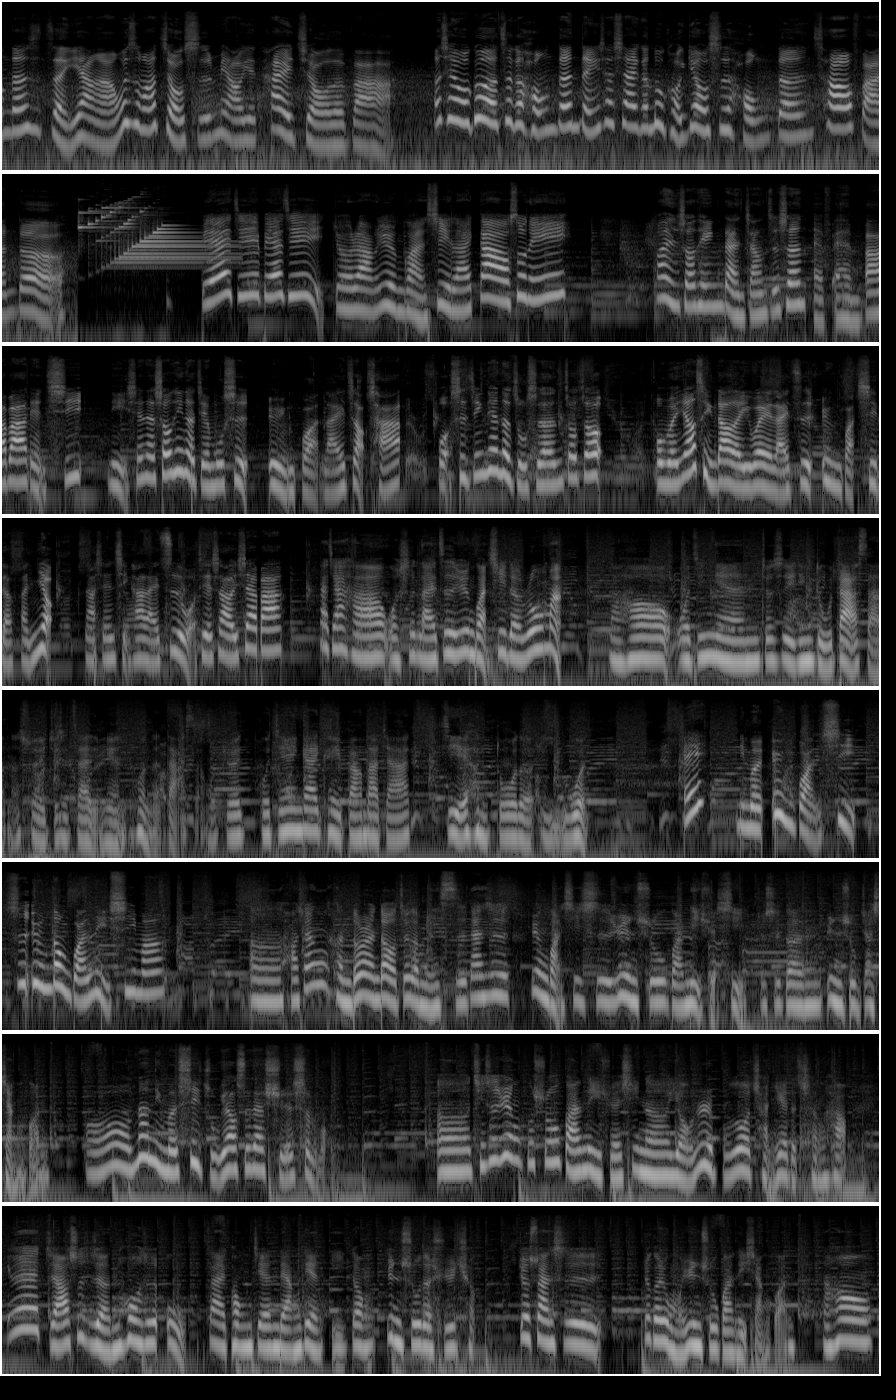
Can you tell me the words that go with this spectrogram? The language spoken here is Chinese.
红灯是怎样啊？为什么要九十秒？也太久了吧！而且我过了这个红灯，等一下下一个路口又是红灯，超烦的。别急，别急，就让运管系来告诉你。欢迎收听淡江之声 FM 八八点七。你现在收听的节目是运管来找茬，我是今天的主持人周周。我们邀请到了一位来自运管系的朋友，那先请他来自我介绍一下吧。大家好，我是来自运管系的 Roma，然后我今年就是已经读大三了，所以就是在里面混的大三。我觉得我今天应该可以帮大家解很多的疑问。哎，你们运管系是运动管理系吗？嗯，好像很多人都有这个迷思，但是运管系是运输管理学系，就是跟运输比较相关的。哦，那你们系主要是在学什么？呃，其实运输管理学系呢，有日不落产业的称号，因为只要是人或是物在空间两点移动运输的需求，就算是就跟我们运输管理相关，然后。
